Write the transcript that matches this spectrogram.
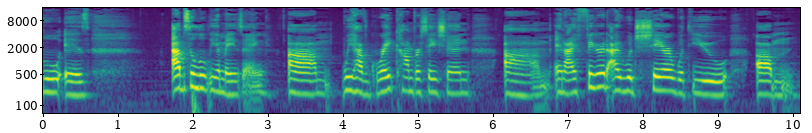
who is absolutely amazing. Um, we have great conversation. Um, and I figured I would share with you um,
